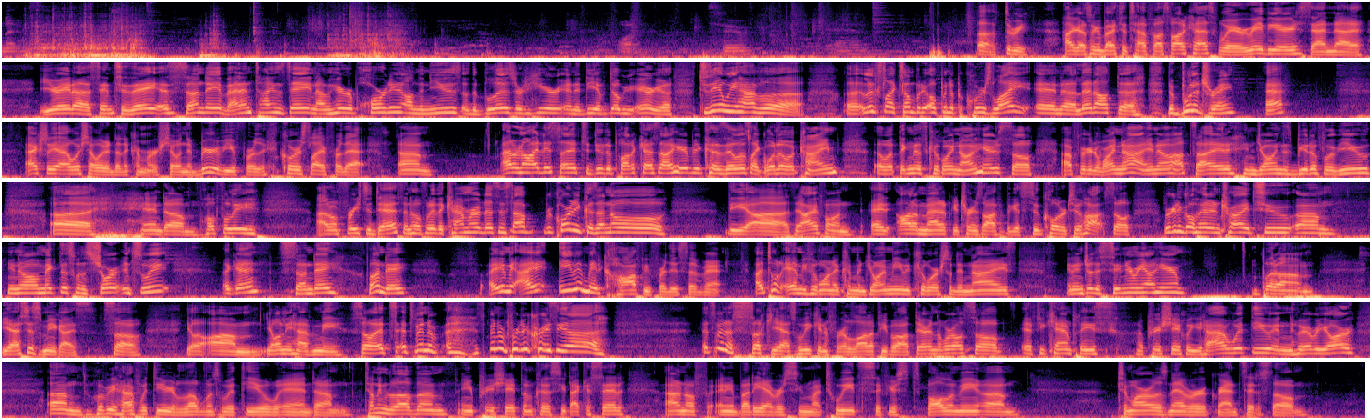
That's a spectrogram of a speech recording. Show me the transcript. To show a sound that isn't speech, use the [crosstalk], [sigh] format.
I'm not gonna. One, two, and uh, three. Hi guys, welcome back to Tap House Podcast, where Raviers and uh, Uranus. And today is Sunday, Valentine's Day, and I'm here reporting on the news of the blizzard here in the DFW area. Today we have a. Uh, it looks like somebody opened up a Coors Light and uh, let out the the bullet train. Eh? Actually, I wish I would have done a commercial and the beer review for the [laughs] Coors Light for that. Um, I don't know. I decided to do the podcast out here because it was like one of a kind of a thing that's going on here. So I figured, why not? You know, outside [laughs] enjoying this beautiful view, uh, and um, hopefully I don't freeze to death, and hopefully the camera doesn't stop recording because I know the uh, the iPhone it automatically turns off if it gets too cold or too hot. So we're gonna go ahead and try to um, you know make this one short and sweet. Again, Sunday, fun day. I even I even made coffee for this event. I told Emmy if you want to come and join me, we could wear something nice and enjoy the scenery out here. But um, yeah, it's just me, guys. So you um you only have me. So it's it's been a [sighs] it's been a pretty crazy uh it's been a sucky ass weekend for a lot of people out there in the world. So if you can, please appreciate who you have with you and whoever you are, um, whoever you have with you, your loved ones with you, and um, tell them you love them and you appreciate them. Because, see like I said, I don't know if anybody ever seen my tweets. If you're following me, um, tomorrow is never granted. So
